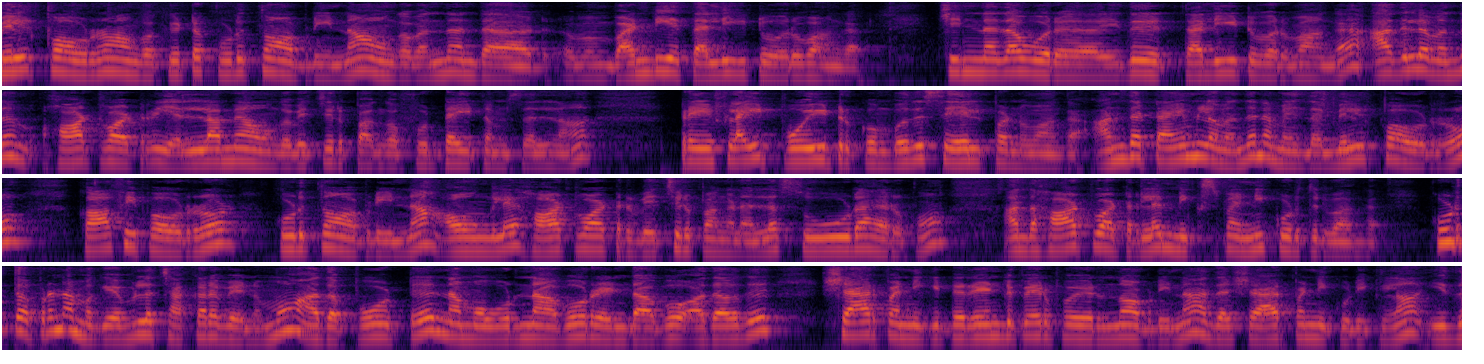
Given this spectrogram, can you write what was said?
மில்க் பவுடரும் அவங்க கிட்ட கொடுத்தோம் அப்படின்னா அவங்க வந்து அந்த வண்டியை தள்ளிக்கிட்டு வருவாங்க. சின்னதாக ஒரு இது தள்ளிட்டு வருவாங்க. அதில் வந்து ஹாட் வாட்டர் எல்லாமே அவங்க வச்சுருப்பாங்க. ஃபுட் ஐட்டம்ஸ் எல்லாம். ட்ரே ஃப்ளைட் போயிட்டு இருக்கும்போது சேல் பண்ணுவாங்க. அந்த டைமில் வந்து நம்ம இந்த மில்க் பவுடரும் காஃபி பவுடரும் கொடுத்தோம் அப்படின்னா அவங்களே ஹாட் வாட்டர் வச்சுருப்பாங்க. நல்லா சூடாக இருக்கும். அந்த ஹாட் வாட்டரில் மிக்ஸ் பண்ணி கொடுத்துடுவாங்க. கொடுத்தப்புறம் நமக்கு எவ்வளோ சக்கரை வேணுமோ அதை போட்டு நம்ம ஒன்றாவோ ரெண்டாவோ அதாவது ஷேர் பண்ணிக்கிட்டு ரெண்டு பேர் போயிருந்தோம் அப்படின்னா அதை ஷேர் பண்ணி குடிக்கலாம். இது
